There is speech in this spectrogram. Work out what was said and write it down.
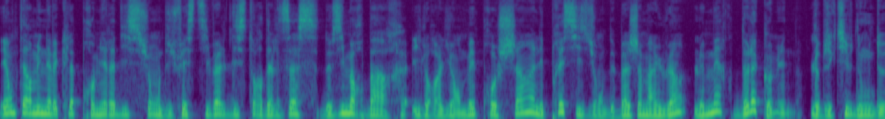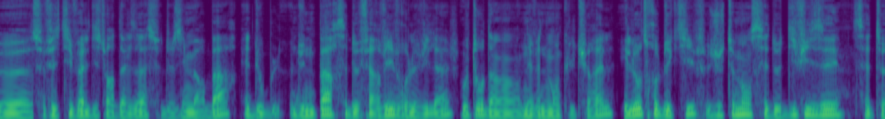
Et on termine avec la première édition du Festival d'histoire d'Alsace de Zimmerbach. Il aura lieu en mai prochain. Les précisions de Benjamin Huin, le maire de la commune. L'objectif donc de ce Festival d'histoire d'Alsace de Zimmerbach est double. D'une part, c'est de faire vivre le village autour d'un événement culturel. Et l'autre objectif, justement, c'est de diffuser cette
